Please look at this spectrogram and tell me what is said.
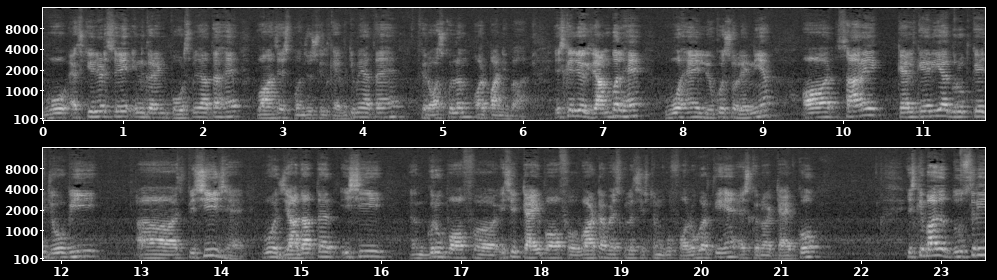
वो एक्सटीरियर से इन करंट पोर्ट्स में जाता है, वहाँ से स्पॉन्जोसिल कैविटी में आता है, फिर ऑस्कुलम और पानी बाहर। इसके जो एग्ज़ाम्पल हैं, वो हैं ल्यूकोसोलेनिया और सारे कैलकेरिया ग्रुप के जो भी स्पीसीज हैं, वो ज़्यादातर इसी ग्रुप ऑफ़ इसी type of water vascular system को फॉलो करती हैं एस्कोनॉइड टाइप को। इसके बाद दूसरी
